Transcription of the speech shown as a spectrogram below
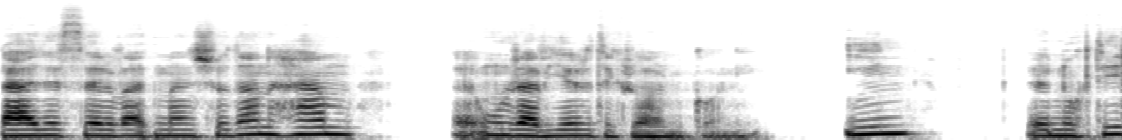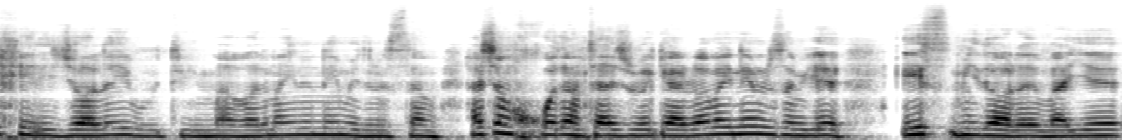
بعد ثروتمند شدن هم اون رویه رو تکرار می‌کنی. این نکته خیلی جالبی بود توی این مقاله. من اینو نمی‌دونستم. هرچند خودم تجربه کردم من نمی‌دونستم یه اسمی داره و یه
